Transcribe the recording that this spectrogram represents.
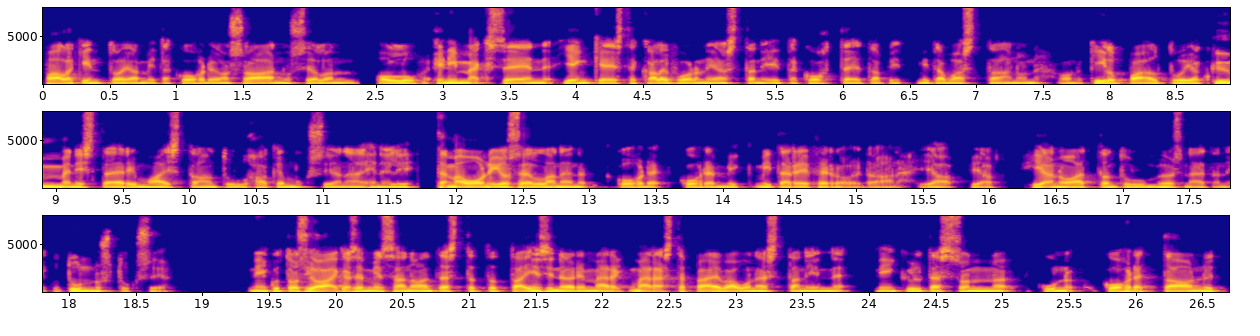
palkintoja, mitä kohde on saanut. Siellä on ollut enimmäkseen Jenkeistä, Kaliforniasta niitä kohteita, mitä vastaan on, on kilpailtu ja kymmenistä eri maista on tullut hakemuksia näihin. Eli tämä on jo sellainen kohde, kohde mitä referoidaan ja, ja hienoa, että on tullut myös näitä niin kuin tunnustuksia niin kuin tosiaan aikaisemmin sanoin tästä tota, insinöörin märästä päiväunesta, niin, niin kyllä tässä on, kun kohdetta on nyt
